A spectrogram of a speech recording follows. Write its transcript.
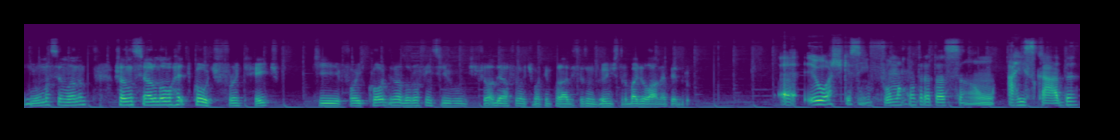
em uma semana, já anunciaram o novo head coach, Frank Haight, que foi coordenador ofensivo de Filadélfia na última temporada e fez um grande trabalho lá, né, Pedro? É, eu acho que assim, foi uma contratação arriscada.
